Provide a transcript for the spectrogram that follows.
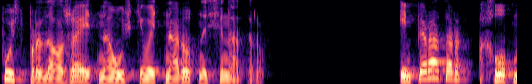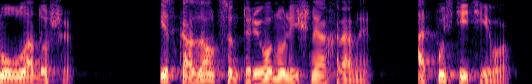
пусть продолжает наускивать народ на сенаторов. Император хлопнул в ладоши и сказал Центуриону личной охраны «Отпустите его».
